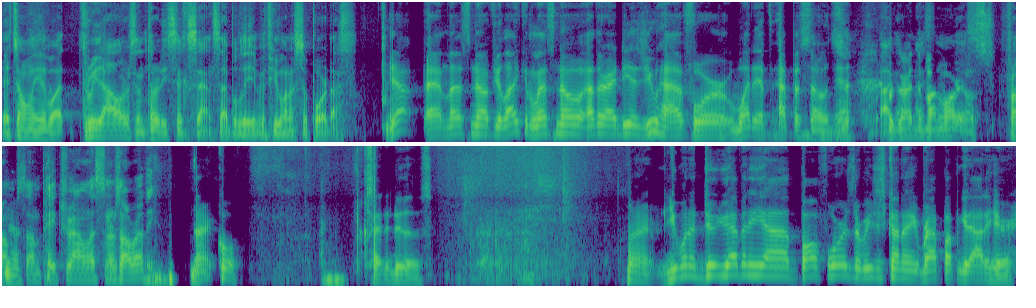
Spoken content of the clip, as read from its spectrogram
it's only what three dollars and thirty six cents, I believe, if you want to support us. Yeah, and let us know if you like. And let us know other ideas you have for what if episodes I got a regarding the nice Baltimore little from Yeah. some Patreon listeners already. All right, cool. Excited to do those. All right, you want to do? You have any uh, ball fours? Or are we just gonna wrap up and get out of here?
